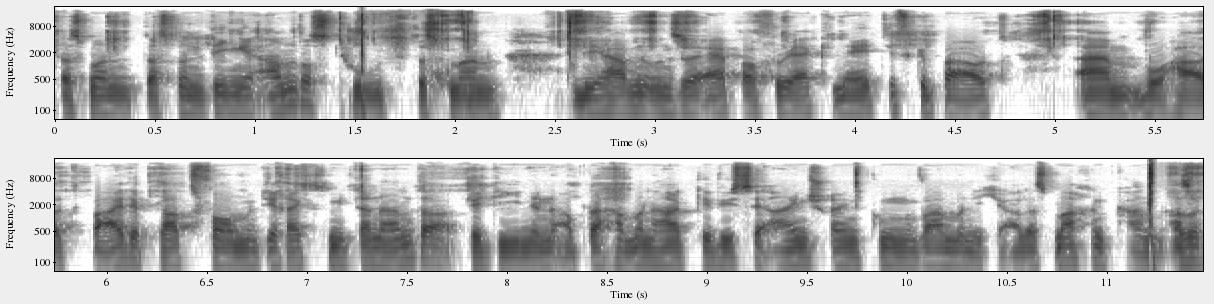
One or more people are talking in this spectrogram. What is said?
dass man, dass man Dinge anders tut, dass man, wir haben unsere App auf React Native gebaut, ähm, wo halt beide Plattformen direkt miteinander bedienen, aber da hat man halt gewisse Einschränkungen, weil man nicht alles machen kann. Also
